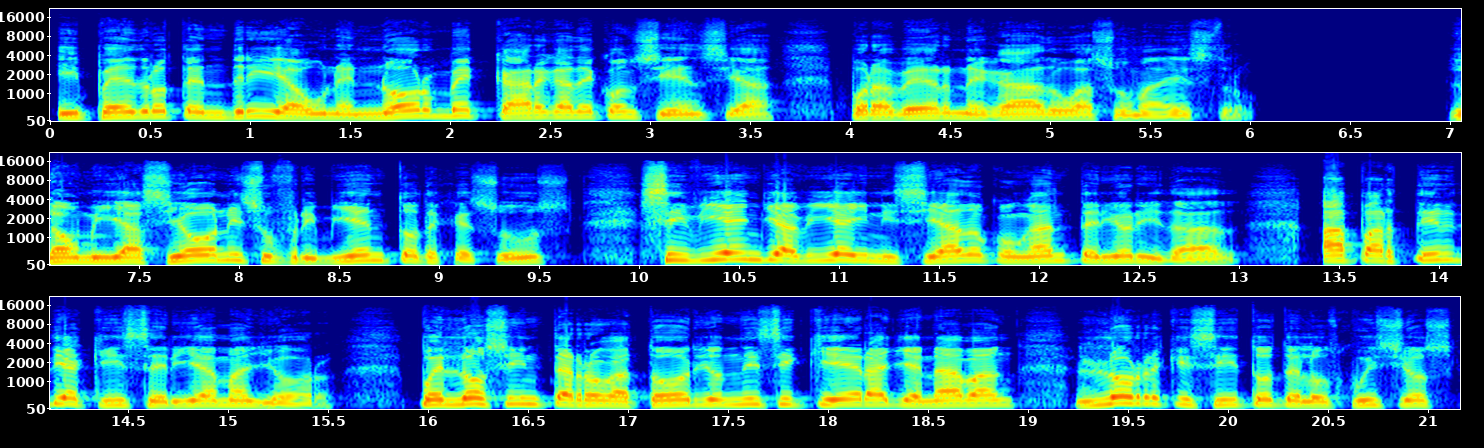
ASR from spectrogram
y Pedro tendría una enorme carga de conciencia por haber negado a su maestro. La humillación y sufrimiento de Jesús, si bien ya había iniciado con anterioridad, a partir de aquí sería mayor, pues los interrogatorios ni siquiera llenaban los requisitos de los juicios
